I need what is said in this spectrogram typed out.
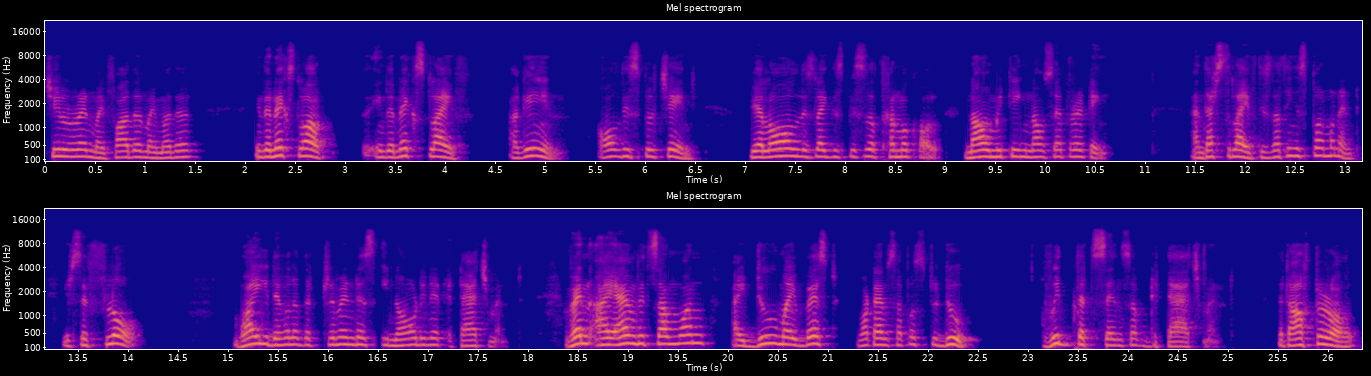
children, my father, my mother, in the next lot, in the next life, again, all this will change. We are all this like these pieces of thermocol, now meeting, now separating. And that's the life. This nothing is permanent. It's a flow. Why you develop the tremendous inordinate attachment? When I am with someone, I do my best what I'm supposed to do with that sense of detachment. That after all,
